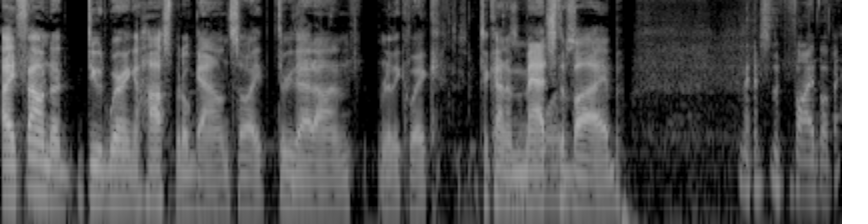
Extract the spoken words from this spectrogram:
I found a dude wearing a hospital gown, so I threw that on really quick to kind of Because of match the vibe. Match the vibe of a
